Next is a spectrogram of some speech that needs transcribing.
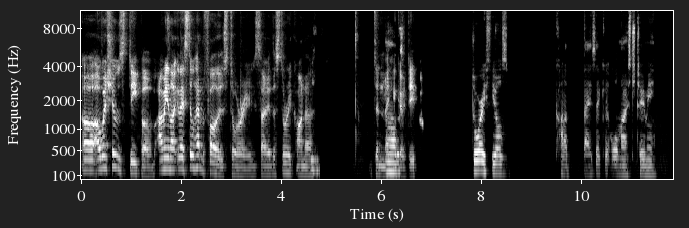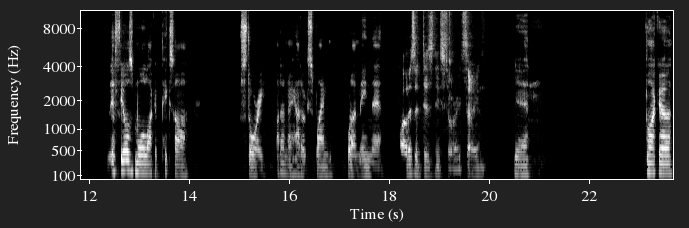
uh, I wish it was deeper. I mean, like they still had to follow the story, so the story kind of Mm. didn't make Uh, it go deeper. Story feels kind of basic almost to me. It feels more like a Pixar story. I don't know how to explain what I mean there. Well, it is a Disney story, so Yeah. Like a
